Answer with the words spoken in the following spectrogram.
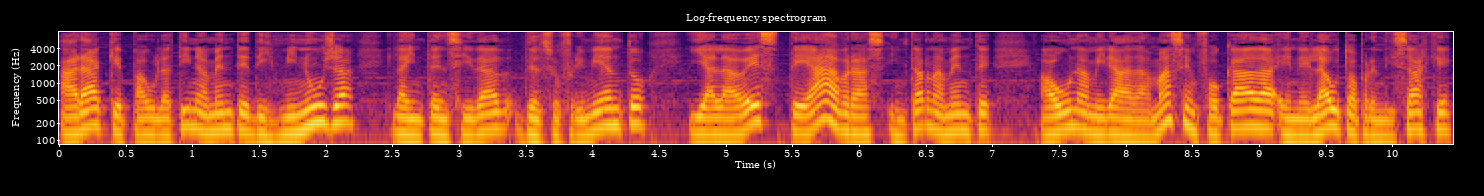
hará que paulatinamente disminuya la intensidad del sufrimiento y a la vez te abras internamente a una mirada más enfocada en el autoaprendizaje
